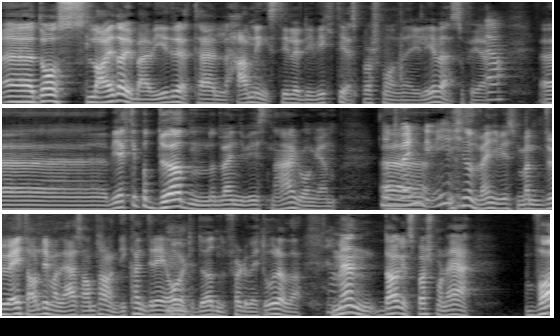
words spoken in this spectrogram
Eh, da slider vi bare videre til Henning stiller de viktige spørsmålene i livet, Sofie. Ja. Eh, vi er ikke på døden nødvendigvis denne gangen. Eh, Nødvendigvis? ikke nødvendigvis, men du vet aldri med de her samtalene. De kan dreie over til døden før du vet ordet av det. Men dagens spørsmål er hva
